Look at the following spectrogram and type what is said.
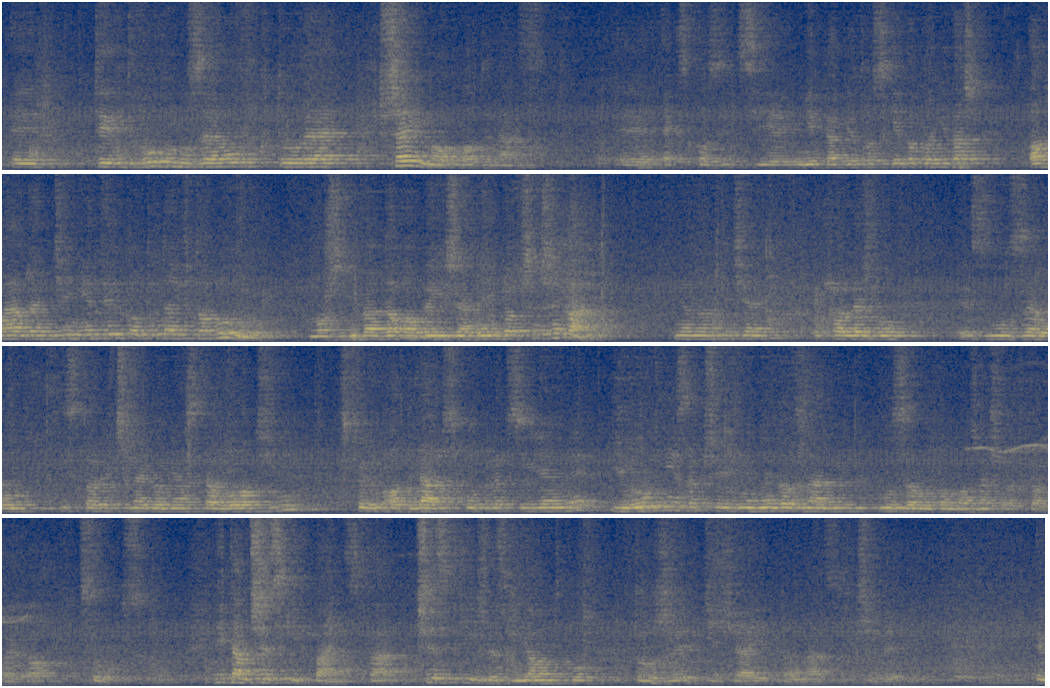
y, tych dwóch muzeów, które przejmą od nas y, ekspozycję Mirka Piotrowskiego, ponieważ ona będzie nie tylko tutaj w Toruniu możliwa do obejrzenia i do przeżywania. Mianowicie kolegów z Muzeum Historycznego Miasta Łodzi, z którym od lat współpracujemy i również zaprzyjaźnionego z nami Muzeum Pomorza Środkowego w Słupsku. Witam wszystkich Państwa, wszystkich bez wyjątku, którzy dzisiaj do nas przybyli.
